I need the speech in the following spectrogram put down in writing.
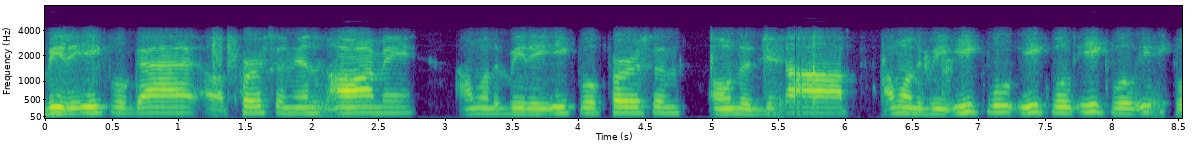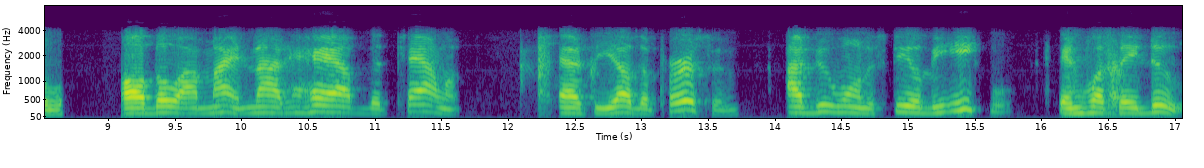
be the equal guy, a person in the army. I want to be the equal person on the job. I want to be equal, equal, equal, equal. Although I might not have the talent as the other person, I do want to still be equal in what they do.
